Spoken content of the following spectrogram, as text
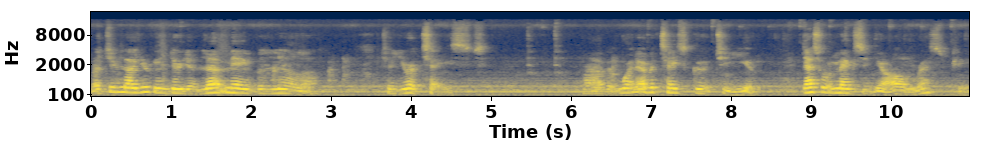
But you know you can do your nutmeg vanilla to your taste. However, whatever tastes good to you. That's what makes it your own recipe.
